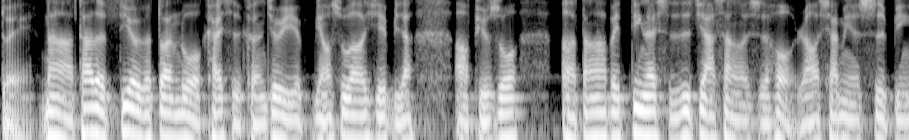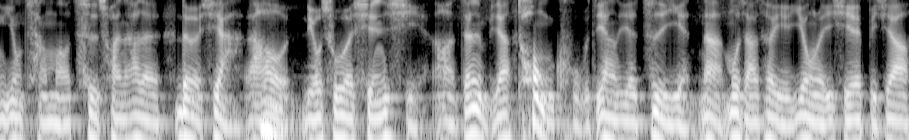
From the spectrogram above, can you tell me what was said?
对，那它的第二个段落开始可能就也描述到一些比较啊，比如说。呃，当他被钉在十字架上的时候，然后下面的士兵用长矛刺穿他的肋下，然后流出了鲜血啊，真的比较痛苦这样的一个字眼。那莫扎特也用了一些比较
